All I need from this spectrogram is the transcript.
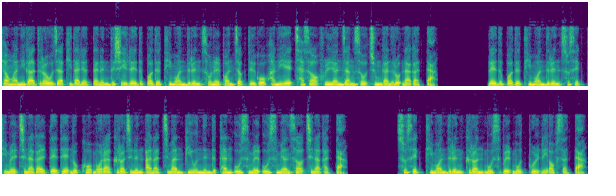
경환이가 들어오자 기다렸다는 듯이 레드버드 팀원들은 손을 번쩍 들고 환희에 차서 훈련 장소 중간으로 나갔다. 레드버드 팀원들은 수색팀을 지나갈 때 대놓고 뭐라 그러지는 않았지만 비웃는 듯한 웃음을 웃으면서 지나갔다. 수색 팀원들은 그런 모습을 못 볼 리 없었다.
